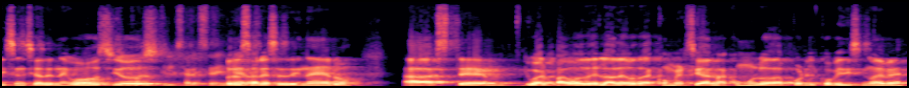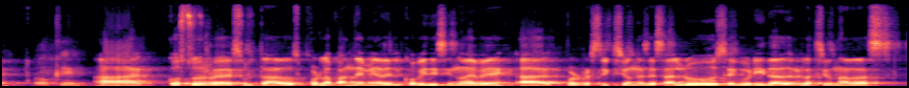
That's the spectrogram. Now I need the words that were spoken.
licencia de negocios, puede utilizar ese dinero. Puede usar ese dinero. este, igual pago de la deuda comercial acumulada por el COVID-19. Okay. A costos resultados por la pandemia del COVID-19, por restricciones de salud, seguridad relacionadas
